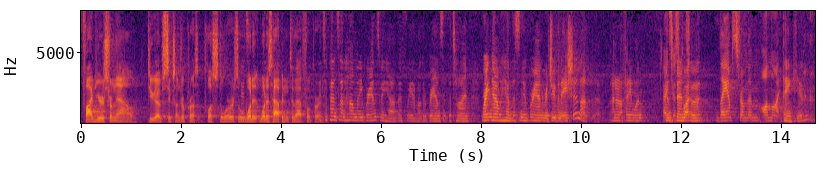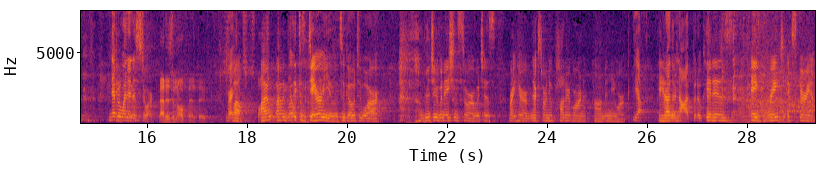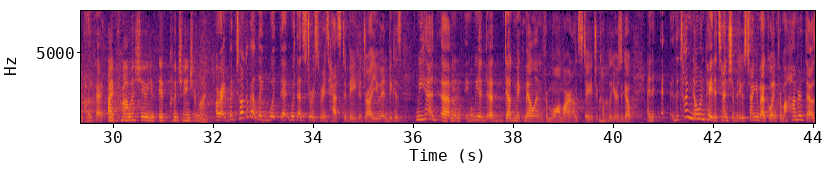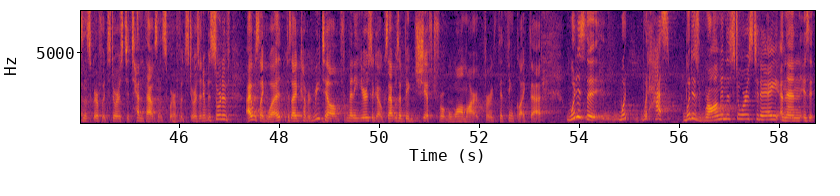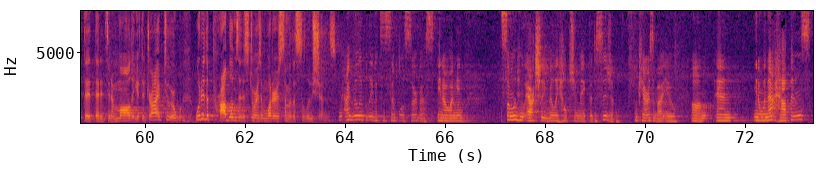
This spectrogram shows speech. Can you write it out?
five years from now, do you have 600 plus, plus stores, or what is, what is happening to that footprint? It depends on how many brands we have, if we have other brands at the time. Right now, we have this new brand, Rejuvenation. I, I don't know if anyone has been to it. lamps from them online. Thank you. Never Thank went you. in a store. That is an authentic. Right. Well, I, I, would like to dare you to go to our Rejuvenation store, which is right here next to our new Pottery Barn um, in New York. Yeah. I'd rather not, but okay. It is a great experience. Okay. I promise you, you, it could change your mind. All right, but talk about like what that, what that store experience has to be to draw you in, because we had um, we had uh, Doug McMillon from Walmart on stage a couple of years ago, and at the time no one paid attention, but he was talking about going from 100,000 square foot stores to 10,000 square foot stores, and it was sort of I was like, what? Because I had covered retail for many years ago, because that was a big shift for Walmart for to think like that. what is the what what has what is wrong in the stores today? And then is it that, that it's in a mall that you have to drive to? Or what are the problems in the stores and what are some of the solutions? I, really believe it's as simple as service. You know i mean someone who actually really helps you make the decision who cares about you. Um, and you know when that happens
